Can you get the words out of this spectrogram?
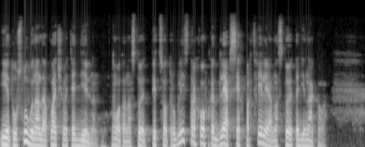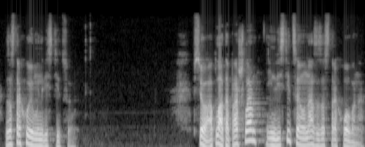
И эту услугу надо оплачивать отдельно. Вот она стоит 500 рублей страховка. Для всех портфелей она стоит одинаково. Застрахуем инвестицию. Все, оплата прошла, инвестиция у нас застрахована.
